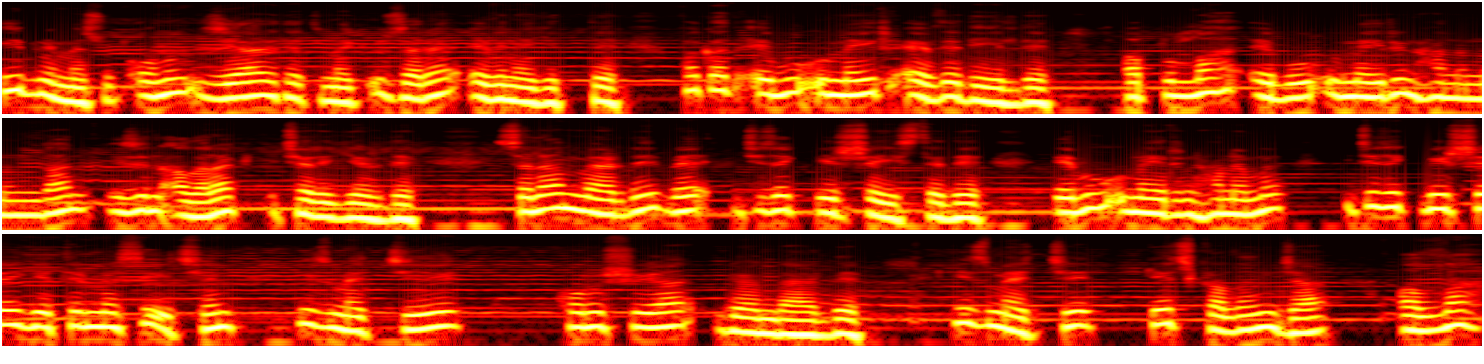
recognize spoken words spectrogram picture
İbni Mesud onu ziyaret etmek üzere evine gitti. Fakat Ebu Umeyr evde değildi. Abdullah Ebu Ümeyr'in hanımından izin alarak içeri girdi. Selam verdi ve içecek bir şey istedi. Ebu Ümeyr'in hanımı içecek bir şey getirmesi için hizmetçiyi konuşuya gönderdi. Hizmetçi geç kalınca Allah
